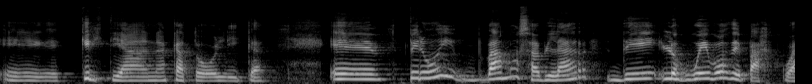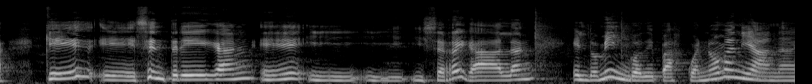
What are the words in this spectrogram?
eh, cristiana, católica. Eh, pero hoy vamos a hablar de los huevos de Pascua, que eh, se entregan eh, y, se regalan el domingo de Pascua, no mañana,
